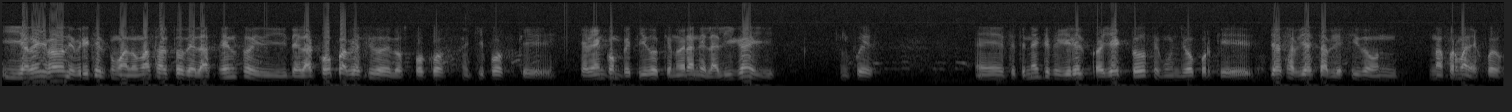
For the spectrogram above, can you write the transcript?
y había llevado a Alebrijes como a lo más alto del ascenso y de la Copa había sido de los pocos equipos que, habían competido que no eran de la liga y pues eh, se tenía que seguir el proyecto, según yo, porque ya se había establecido una forma de juego.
